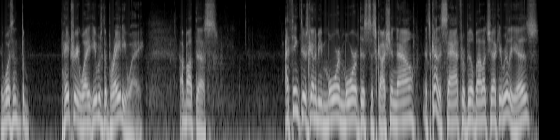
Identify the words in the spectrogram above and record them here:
It wasn't the Patriot way, he was the Brady way. How about this? I think there's going to be more and more of this discussion now. It's kind of sad for Bill Belichick. It really is.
